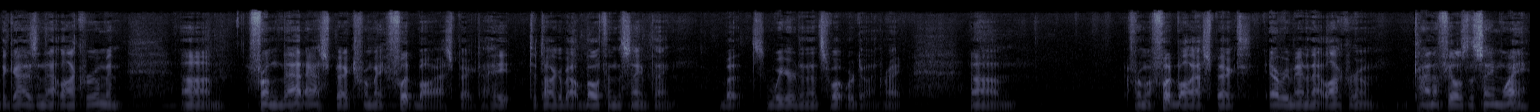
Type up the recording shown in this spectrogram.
the guys in that locker room. And um, from that aspect, from a football aspect, I hate to talk about both in the same thing, but it's weird, and that's what we're doing, right? Um, from a football aspect, every man in that locker room kind of feels the same way,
